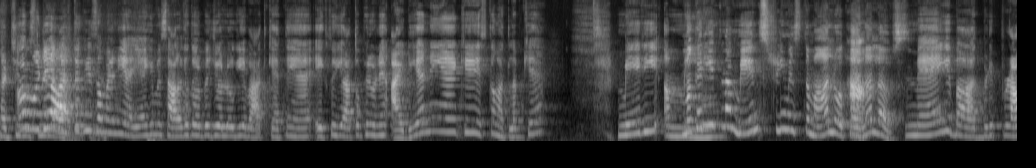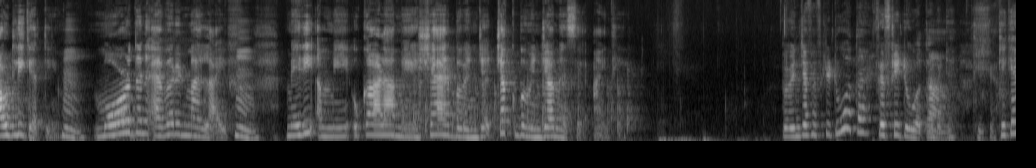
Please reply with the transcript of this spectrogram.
ہر چیز اور مجھے آج تک یہ سمجھ نہیں آئی ہے کہ مثال کے طور پہ جو لوگ یہ بات کہتے ہیں ایک تو یا تو پھر انہیں آئیڈیا نہیں ہے کہ اس کا مطلب کیا ہے۔ میری امی مگر یہ اتنا مین اسٹریم استعمال ہوتا ہے نا لفظ میں یہ بات بڑی پراؤڈلی کہتی ہوں۔ مور دین ایور ان مائی لائف میری امی اکاڑا میں شہر بونجا چک بونجا میں سے آئی تھی ففٹی ٹو ہوتا ہے؟ ففٹی ٹو ہوتا ہے ہاں، بیٹے۔ ٹھیک ہے۔ ٹھیک ہے؟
